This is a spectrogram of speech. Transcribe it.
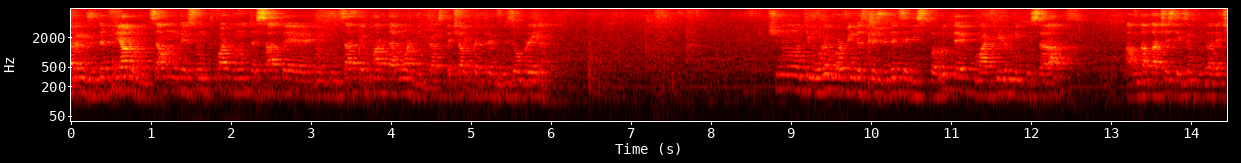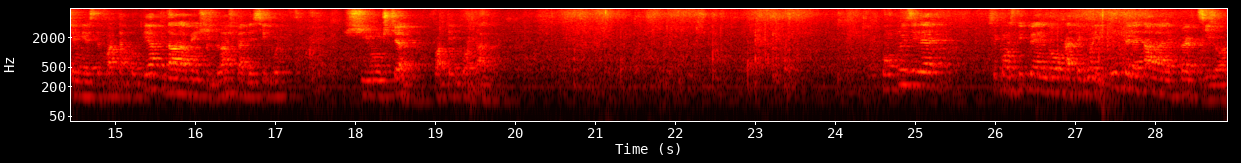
avem județul Ialovița, unde sunt foarte multe sate înființate în partea nordică, în special către Buzău Brăila. Și în ultimul rând vorbim despre județe dispărute, cum ar fi Râmnicu Sărat. Am dat acest exemplu deoarece mi este foarte apropiat, dar avem și Blașca, desigur, și Mușcel, foarte important. Concluziile se constituie în două categorii. Punctele tale ale cărților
